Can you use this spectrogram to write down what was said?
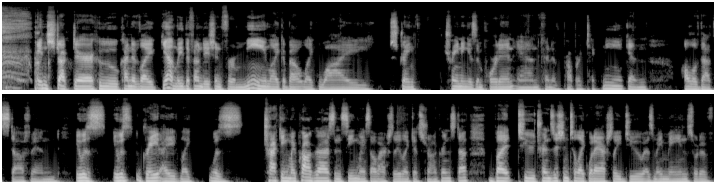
instructor who kind of like yeah laid the foundation for me like about like why strength training is important and kind of proper technique and all of that stuff. And it was it was great. I like was tracking my progress and seeing myself actually like get stronger and stuff. But to transition to like what i actually do as my main sort of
